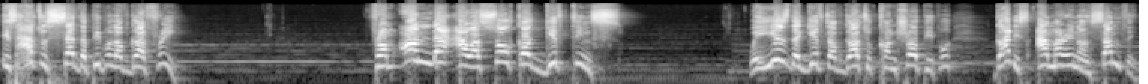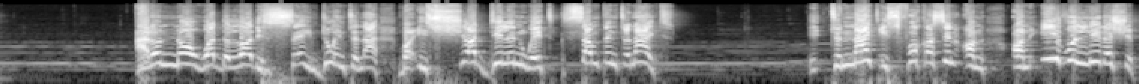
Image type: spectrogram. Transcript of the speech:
is how to set the people of God free from under our so called giftings. We use the gift of God to control people. God is hammering on something. I don't know what the Lord is saying, doing tonight, but He's sure dealing with something tonight. It, tonight is focusing on, on evil leadership,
